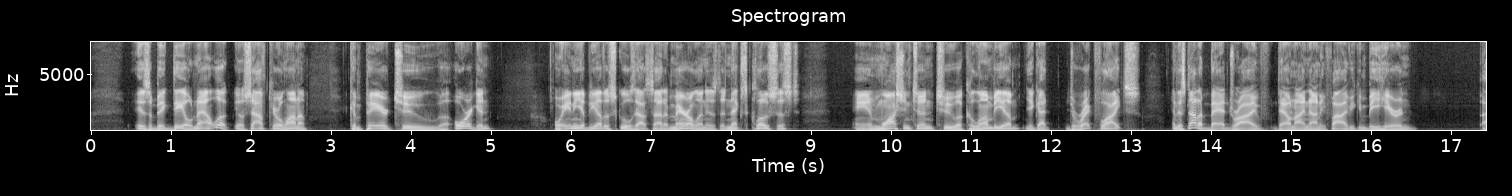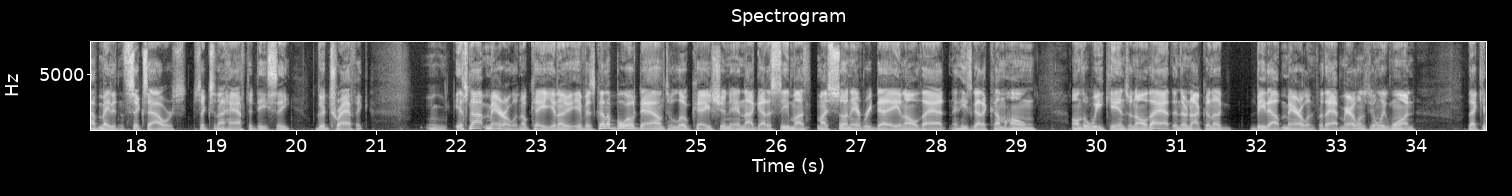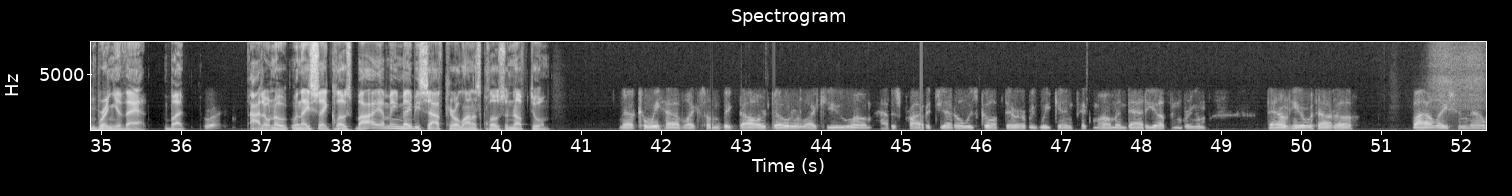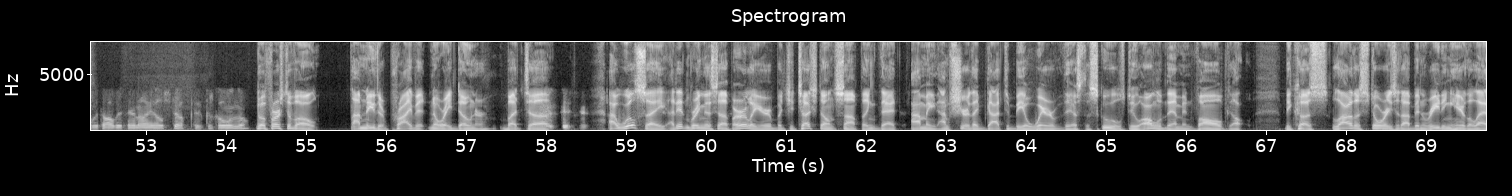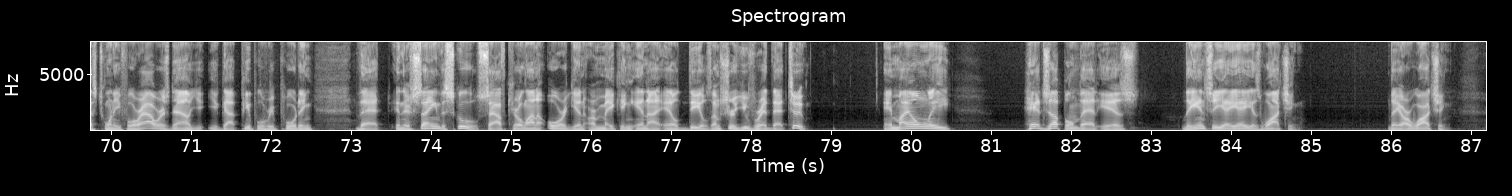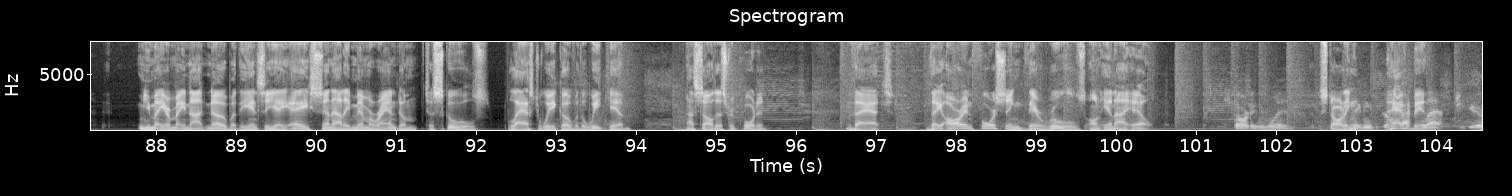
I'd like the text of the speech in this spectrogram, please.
is a big deal. Now, look, you know, South Carolina compared to uh, Oregon or any of the other schools outside of Maryland is the next closest. And Washington to uh, Columbia, you got direct flights, and it's not a bad drive down I 95. You can be here, and I've made it in six hours, six and a half to D.C. Good traffic it's not Maryland, okay? You know, if it's going to boil down to location and I got to see my, my son every day and all that, and he's got to come home on the weekends and all that, then they're not going to beat out Maryland for that. Maryland's the only one that can bring you that. But right. I don't know. When they say close by, I mean, maybe South Carolina's close enough to them. Now, can we have like some big dollar donor like you um, have his private jet always go up there every weekend, pick mom and daddy up, and bring them down here without a violation now with all this NIL stuff that's going on? Well, first of all, I'm neither private nor a donor, but uh, I will say I didn't bring this up earlier, but you touched on something that I mean I'm sure they've got to be aware of this. The schools do, all of them involved, uh, because a lot of the stories that I've been reading here the last 24 hours now, you, you got people reporting that, and they're saying the schools, South Carolina, Oregon, are making NIL deals. I'm sure you've read that too. And my only heads up on that is the NCAA is watching. They are watching. You may or may not know, but the NCAA sent out a memorandum to schools last week over the weekend. I saw this reported that they are enforcing their rules on NIL. Starting when? Starting have been.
